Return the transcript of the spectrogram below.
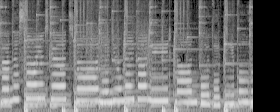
And the science gets done, and you make a neat gun for the people who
